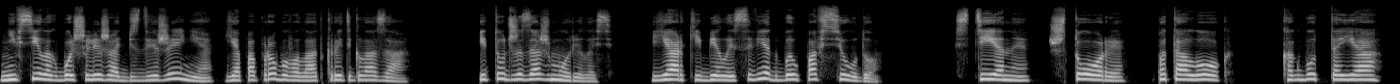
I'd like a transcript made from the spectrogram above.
Не в силах больше лежать без движения, я попробовала открыть глаза. И тут же зажмурилась, Яркий белый свет был повсюду. Стены, шторы, потолок. Как будто я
